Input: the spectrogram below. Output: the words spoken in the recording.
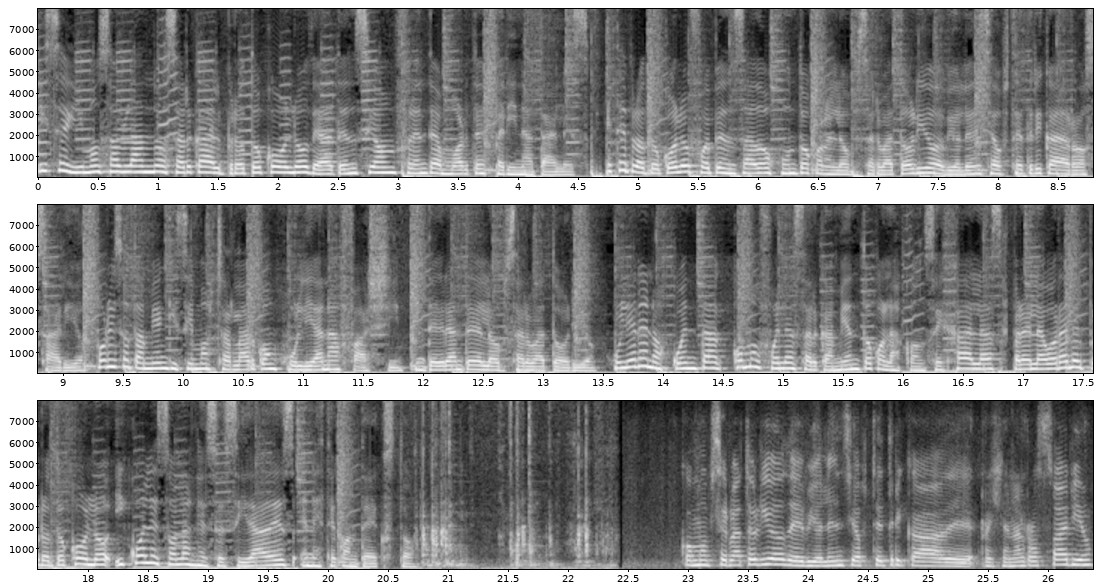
y seguimos hablando acerca del protocolo de atención frente a muertes perinatales. Este protocolo fue pensado junto con el Observatorio de Violencia Obstétrica de Rosario. Por eso también quisimos charlar con Juliana Fasci, integrante del observatorio. Juliana nos cuenta cómo fue el acercamiento con las concejalas para elaborar el protocolo y cuáles son las necesidades en este contexto. Como Observatorio de Violencia Obstétrica de Regional Rosario,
